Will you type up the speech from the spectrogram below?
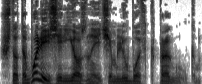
что-то более серьезное, чем любовь к прогулкам.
